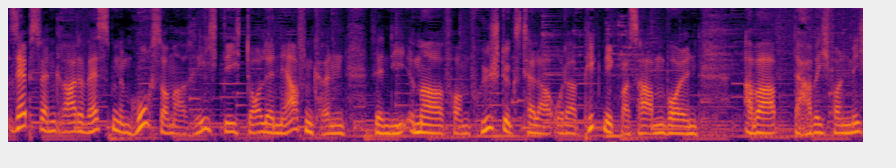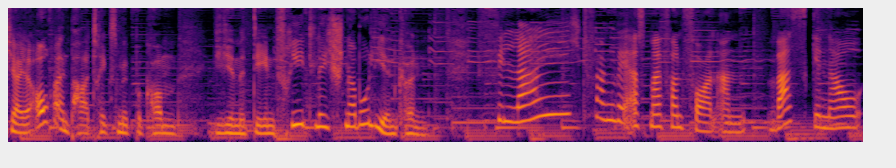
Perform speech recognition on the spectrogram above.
Selbst wenn gerade Wespen im Hochsommer richtig dolle nerven können, wenn die immer vom Frühstücksteller oder Picknick was haben wollen. Aber da habe ich von Michael auch ein paar Tricks mitbekommen, wie wir mit denen friedlich schnabulieren können. Vielleicht fangen wir erstmal von vorn an. Was genau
